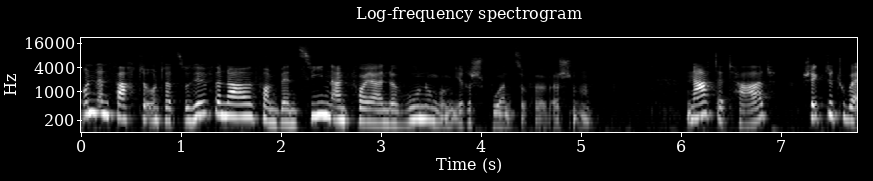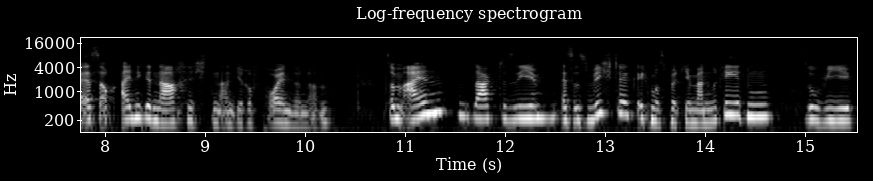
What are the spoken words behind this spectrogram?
und entfachte unter Zuhilfenahme von Benzin ein Feuer in der Wohnung, um ihre Spuren zu verwischen. Nach der Tat schickte Tuba S. auch einige Nachrichten an ihre Freundinnen. Zum einen sagte sie, es ist wichtig, ich muss mit jemandem reden, sowie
